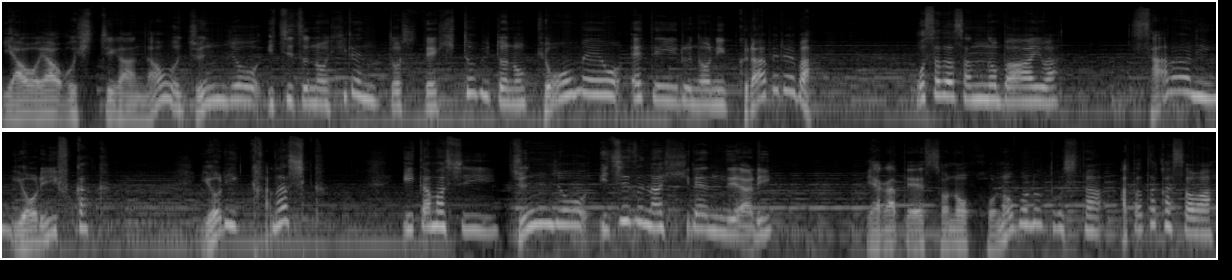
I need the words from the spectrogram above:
八百屋お七がなお純情一途の悲恋として人々の共鳴を得ているのに比べれば長田さんの場合はさらにより深くより悲しく痛ましい純情一途な悲恋でありやがてそのほのぼのとした温かさは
